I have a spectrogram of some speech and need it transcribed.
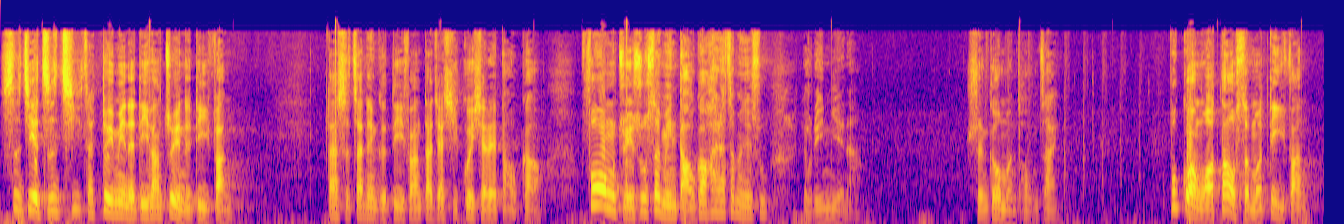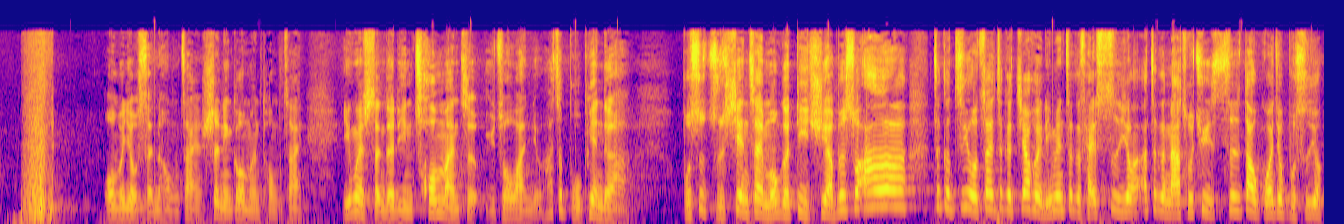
世界之极，在对面的地方，最远的地方。但是在那个地方，大家一起跪下来祷告，奉主耶稣圣名祷告，还有这本耶稣有灵验啊！神跟我们同在，不管我到什么地方，我们有神同在，圣灵跟我们同在，因为神的灵充满着宇宙万有，它是普遍的啊，不是指现在某个地区啊，不是说啊，这个只有在这个教会里面这个才适用啊，这个拿出去是到国外就不适用，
